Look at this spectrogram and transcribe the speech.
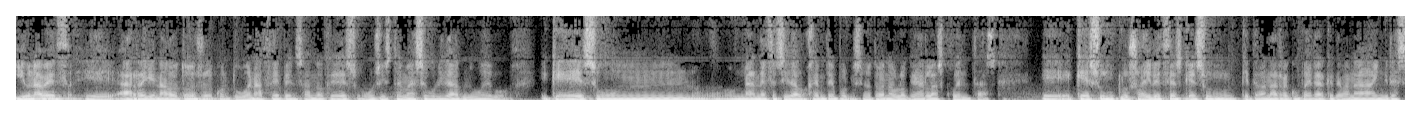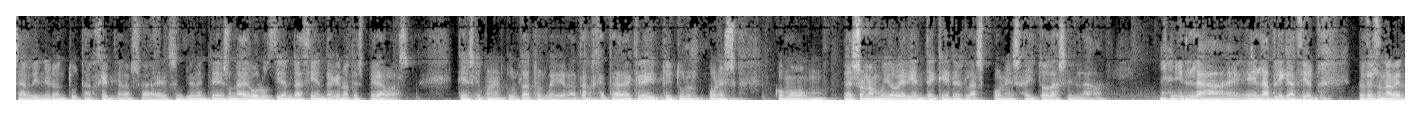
Y una vez eh, has rellenado todo eso con tu buena fe pensando que es un sistema de seguridad nuevo, y que es un, una necesidad urgente porque si no te van a bloquear las cuentas, eh, que es incluso hay veces que es un que te van a recuperar, que te van a ingresar dinero en tu tarjeta, o sea, es, simplemente es una devolución de Hacienda que no te esperabas. Tienes que poner tus datos de la tarjeta de crédito y tú los pones como persona muy obediente que eres, las pones ahí todas en la en la, aplicación. Entonces, una vez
